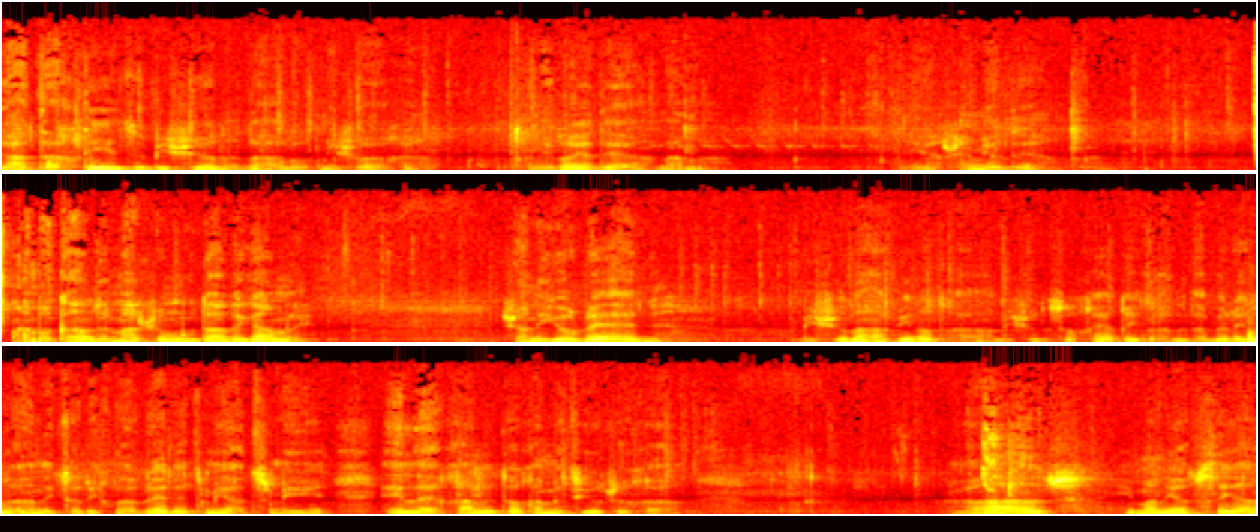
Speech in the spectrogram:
והתכלית זה בשביל להעלות מישהו אחר. אני לא יודע למה, השם יודע. אבל כאן זה משהו מודע לגמרי, שאני יורד בשביל להבין אותך, בשביל לשוחח איתך, לדבר איתך, אני צריך לרדת מעצמי אליך, לתוך המציאות שלך, ואז, אם אני אצליח,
